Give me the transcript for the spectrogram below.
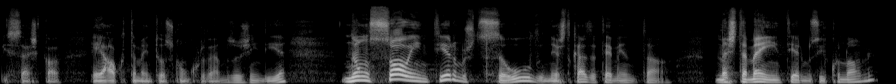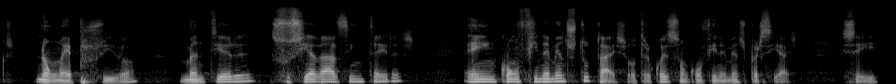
isso acho que é algo que também todos concordamos hoje em dia, não só em termos de saúde, neste caso até mental, mas também em termos económicos, não é possível manter sociedades inteiras em confinamentos totais. Outra coisa são confinamentos parciais. Isso aí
